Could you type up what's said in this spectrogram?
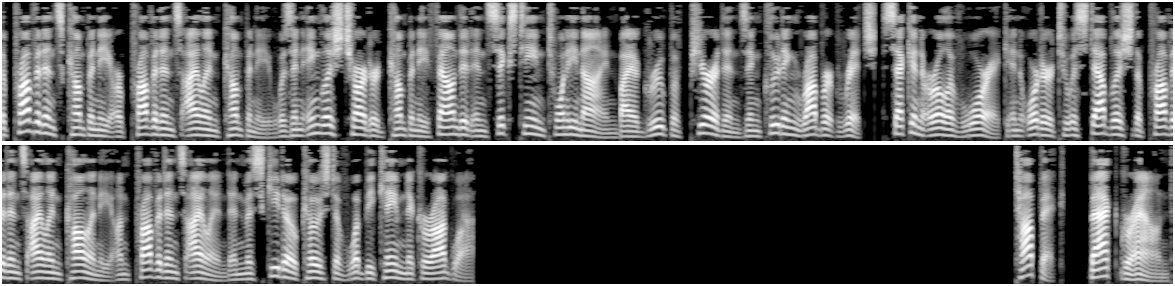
The Providence Company or Providence Island Company was an English chartered company founded in 1629 by a group of Puritans including Robert Rich, 2nd Earl of Warwick in order to establish the Providence Island Colony on Providence Island and Mosquito Coast of what became Nicaragua. Background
